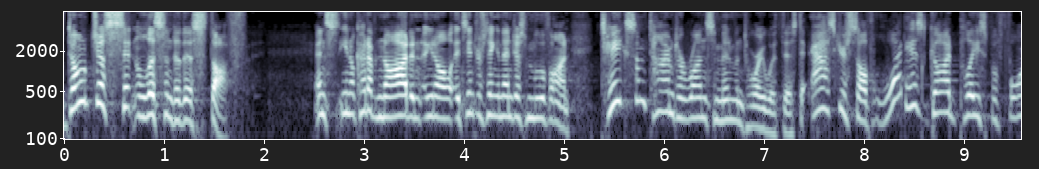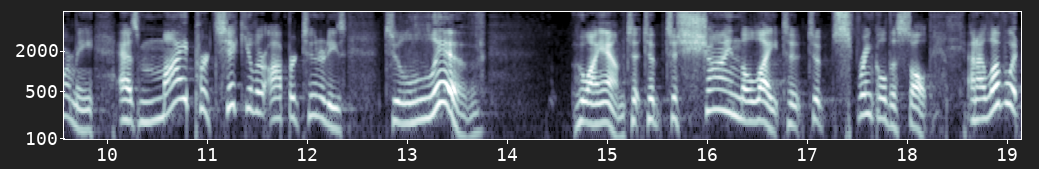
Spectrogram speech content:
don't just sit and listen to this stuff and you know kind of nod and you know it's interesting and then just move on take some time to run some inventory with this to ask yourself what has god placed before me as my particular opportunities to live who i am to, to, to shine the light to, to sprinkle the salt and i love what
